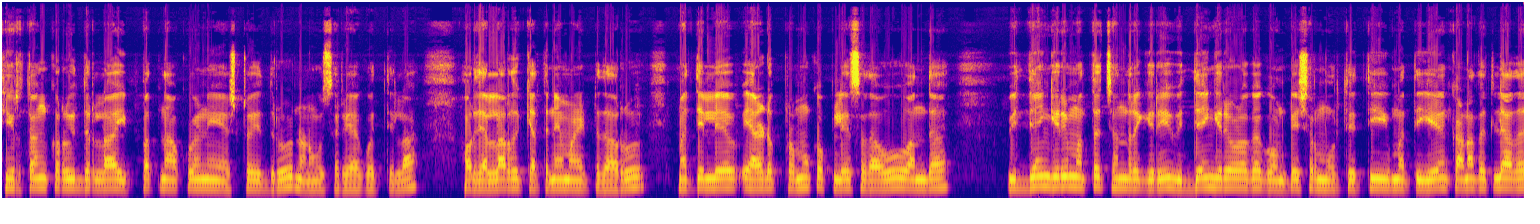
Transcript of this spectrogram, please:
ತೀರ್ಥಂಕರು ಇದ್ರಲ್ಲ ಇಪ್ಪತ್ನಾಲ್ಕು ಏನು ಎಷ್ಟೋ ಇದ್ದರು ನನಗೂ ಸರಿಯಾಗಿ ಗೊತ್ತಿಲ್ಲ. ಅವ್ರದ್ದು ಎಲ್ಲರದು ಕೆತ್ತನೆ ಮಾಡಿ ಇಟ್ಟಿದಾರು ಮತ್ತು ಇಲ್ಲಿ ಎರಡು ಪ್ರಮುಖ ಪ್ಲೇಸ್ ಅದಾವು. ಒಂದು ವಿದ್ಯಾಂಗಿರಿ ಮತ್ತು ಚಂದ್ರಗಿರಿ. ವಿದ್ಯಾಂಗಿರಿ ಒಳಗೆ ಗೊಮಟೇಶ್ವರ ಮೂರ್ತಿ ಐತಿ. ಮತ್ತು ಏನು ಕಾಣತೈತಿ ಅದ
